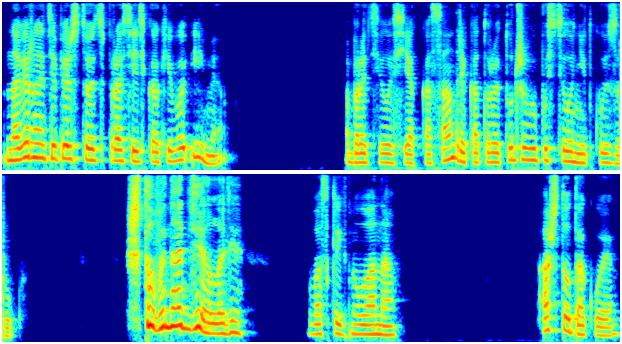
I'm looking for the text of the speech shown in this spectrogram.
«Наверное, теперь стоит спросить, как его имя?» Обратилась я к Кассандре, которая тут же выпустила нитку из рук. «Что вы наделали?» — воскликнула она. «А что такое?»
